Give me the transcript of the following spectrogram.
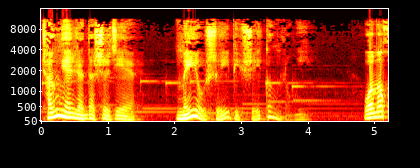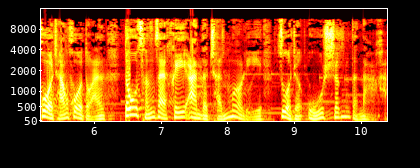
成年人的世界，没有谁比谁更容易。我们或长或短，都曾在黑暗的沉默里做着无声的呐喊。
